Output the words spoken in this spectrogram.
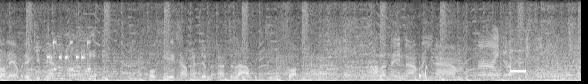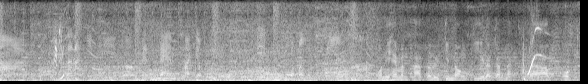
ตอนแหลปะเนี่ยคลิปเนี้ยโอเคครับงั้นเดี๋ยวอาจจะลาไปกินก่อนนะฮะอะแล้วไหนน้ำอะไรน้ำ ไม่เดี๋ยวเราจะไปกินอ่า นานากินทีค่ะเป็นแบรนด์ชาเขียวญี่ปุ่นที่เพิ่งมาเปิดที่นี่วันนี้ให้มันพาตะลุยกินดองกี้แล้วกันนะครับ โอเค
